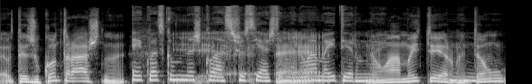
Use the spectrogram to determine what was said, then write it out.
é- tens o contraste, não é? É quase como nas classes sociais também, não há meio termo, não, Não é? há meio termo. Então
